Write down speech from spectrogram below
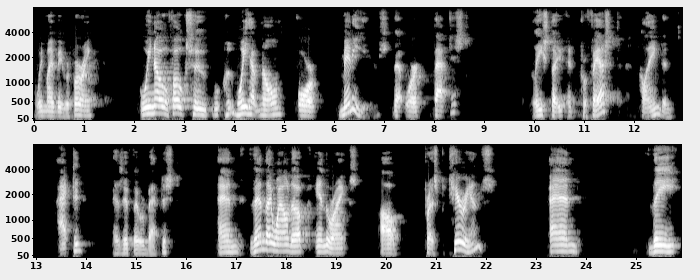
we may be referring, we know folks who, who we have known for many years that were Baptist. At least they had professed, claimed, and acted as if they were Baptist. And then they wound up in the ranks of Presbyterians. And the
